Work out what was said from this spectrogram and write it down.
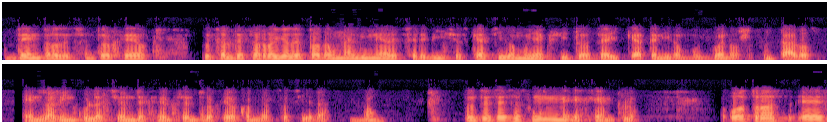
dentro del Centro Geo, pues al desarrollo de toda una línea de servicios que ha sido muy exitosa y que ha tenido muy buenos resultados en la vinculación del Centro Geo con la sociedad, ¿no? Entonces ese es un ejemplo. Otros es,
